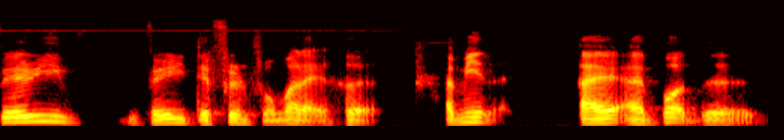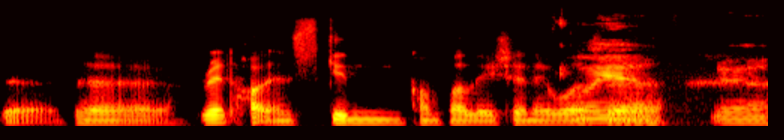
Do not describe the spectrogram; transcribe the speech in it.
very, very different from what I heard. I mean, I, I bought the, the the Red Hot and Skin compilation. It was oh, yeah. uh, Yeah.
